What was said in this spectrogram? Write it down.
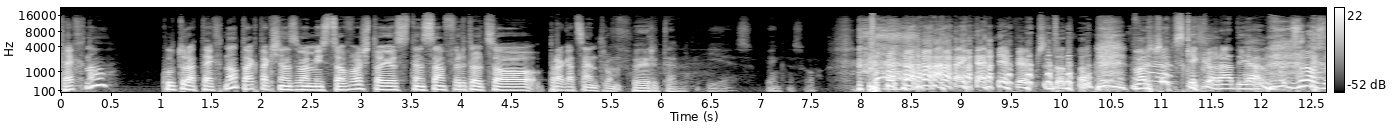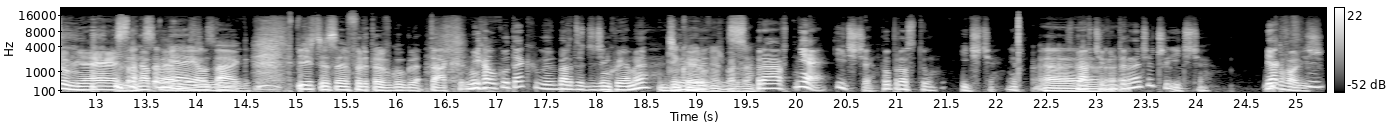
techno? Kultura Techno, tak? Tak się nazywa miejscowość. To jest ten sam Fyrtel, co Praga Centrum. Fyrtel. Jezu, piękne słowo. ja nie wiem, czy to do warszawskiego radia. Zrozumieli. Zrozumieją, tak. Wpiszcie sobie Fyrtel w Google. Tak. Michał Kutek, bardzo ci dziękujemy. Dziękuję y, również bardzo. Spraw... Nie, idźcie, po prostu idźcie. Nie sp... eee... Sprawdźcie w internecie, czy idźcie? Jak wolisz?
